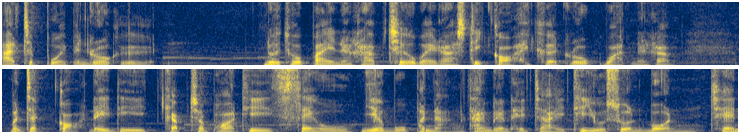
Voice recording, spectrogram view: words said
อาจจะป่วยเป็นโรคอื่น โดยทั่วไปนะครับ เชื้อไวรัสที่ก่อให้เกิดโรคหวัดนะครับ มันจะเกาะได้ดีกับเฉพาะที่เซลล์เยื่อบุผนังทางเดินหายใจที่อยู่ส่วนบน เช่น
